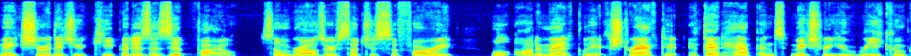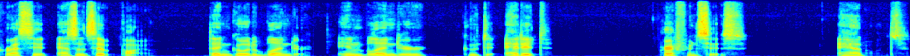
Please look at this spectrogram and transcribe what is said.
Make sure that you keep it as a zip file. Some browsers such as Safari will automatically extract it. If that happens, make sure you recompress it as a zip file. Then go to Blender. In Blender, go to Edit, Preferences, Add-ons.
